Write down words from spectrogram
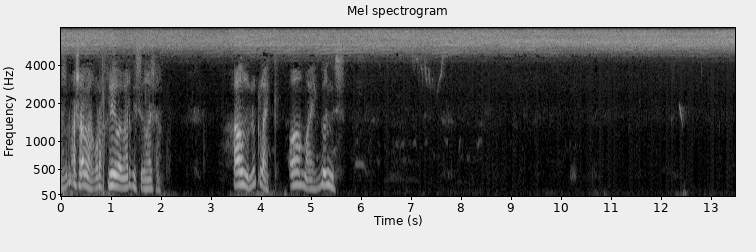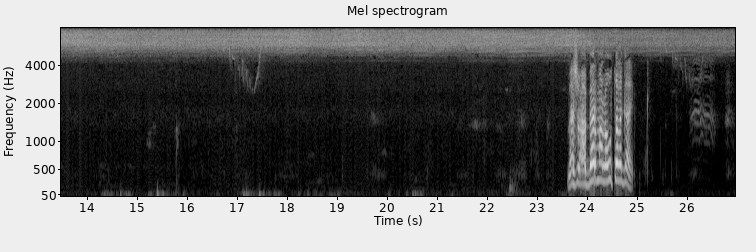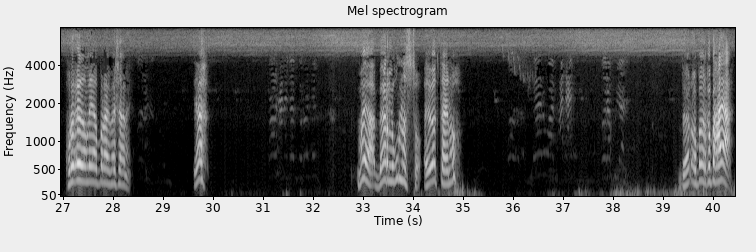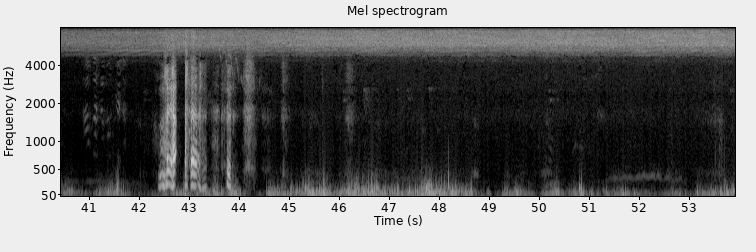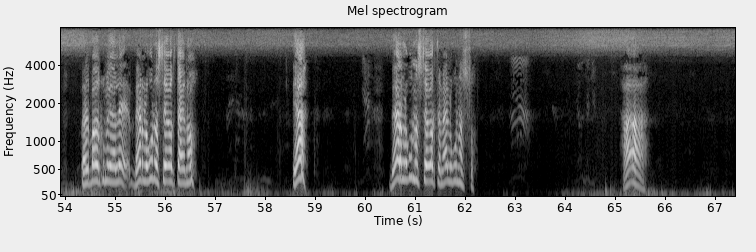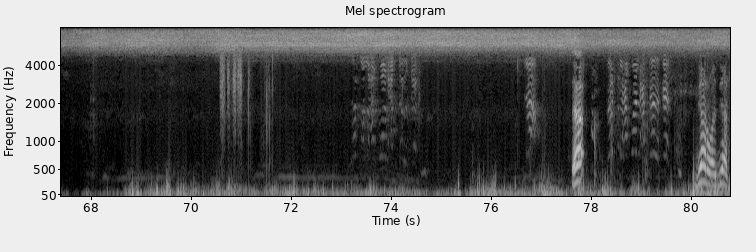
maasha allah qurux kaliya waa maarkaysa meeshaan how you look like oh my goodness meesha waxaa beer maa logu talagalay quruxeedan la yaabanayo meeshaane yah maya beer lagu nasto ay u eg tahay no beer oo badar ka baxaya maya badar kuma yaale beer lagu nastay u eg tahay no yah بير لغو نستو وقت ما لغو نستو ها لا دير ودير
